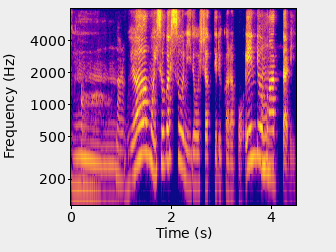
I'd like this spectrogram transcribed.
うーん親も忙しそうに移動しちゃってるから、こう遠慮もあったり、うん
